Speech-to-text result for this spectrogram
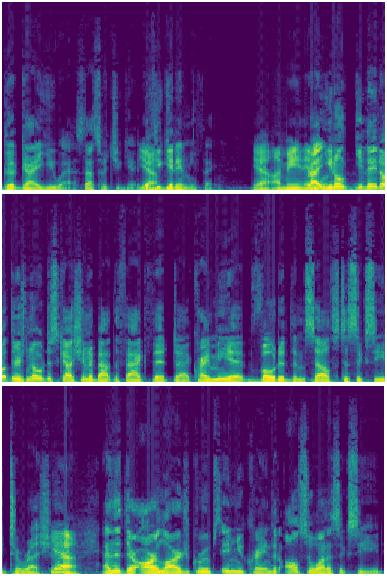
good guy U.S. That's what you get Yeah. if you get anything. Yeah, I mean, right? You don't. They don't. There's no discussion about the fact that uh, Crimea voted themselves to succeed to Russia. Yeah. and that there are large groups in Ukraine that also want to succeed,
